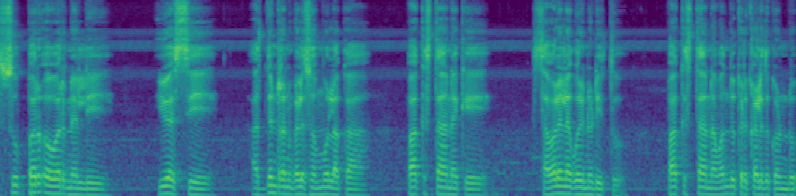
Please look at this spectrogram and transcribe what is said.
ಸೂಪರ್ ಓವರ್ನಲ್ಲಿ ಯು ಎಸ್ ಸಿ ಹದಿನೆಂಟು ರನ್ ಗಳಿಸುವ ಮೂಲಕ ಪಾಕಿಸ್ತಾನಕ್ಕೆ ಸವಾಲಿನ ಗುರಿ ನೀಡಿತು. ಪಾಕಿಸ್ತಾನ ಒಂದು ವಿಕೆಟ್ ಕಳೆದುಕೊಂಡು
